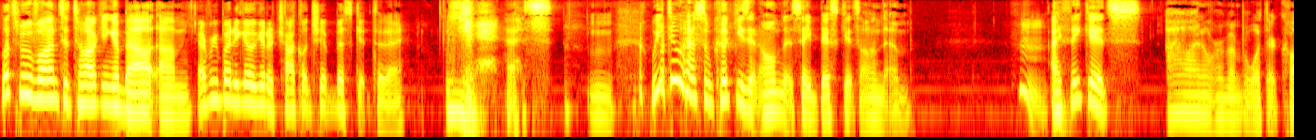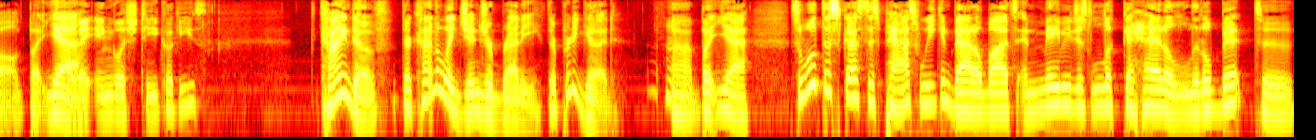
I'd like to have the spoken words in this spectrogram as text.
let's move on to talking about. Um, Everybody go get a chocolate chip biscuit today. yes, Mm. we do have some cookies at home that say biscuits on them. Hmm. I think it's. Oh, I don't remember what they're called, but yeah, Are they English tea cookies? Kind of. They're kind of like gingerbready. They're pretty good. Uh, but yeah, so we'll discuss this past week in BattleBots and maybe just look ahead a little bit to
